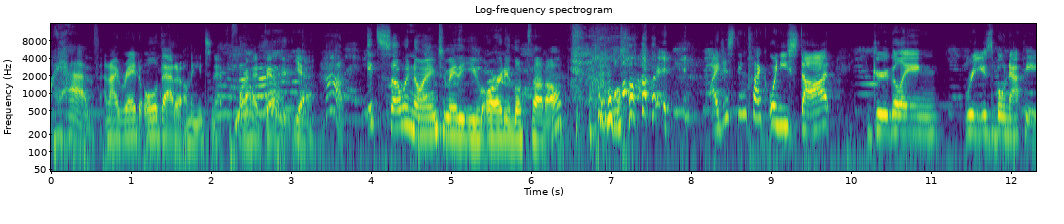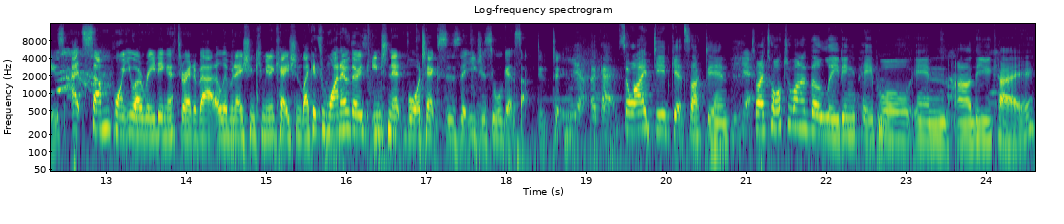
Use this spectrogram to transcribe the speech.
I have, and I read all about it on the internet before I had Bill. Yeah. It's so annoying to me that you've already looked that up. I just think like when you start googling reusable nappies, at some point you are reading a thread about elimination communication. Like it's one of those internet vortexes that you just will get sucked into. Yeah, okay. So I did get sucked in. Yeah. So I talked to one of the leading people in uh, the UK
